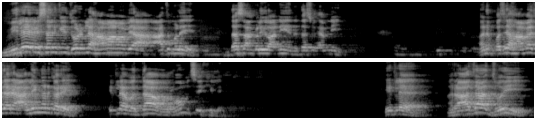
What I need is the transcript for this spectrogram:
મિલે વિસન કી જોડ એટલે હામામાં બે હાથ મળે. દસ આંગળીઓ આની અને દસ એમની. અને પછી હામે જ્યારે આલિંગન કરે, એટલે બધા રોમ શીખી લે. એટલે રાજા જોઈ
